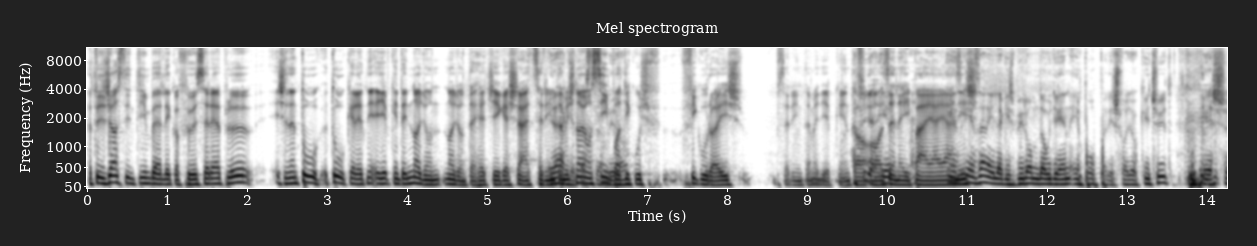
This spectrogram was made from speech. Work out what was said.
Hát hogy Justin Timberlake a főszereplő, és ezen túl, túl keretni egyébként egy nagyon, nagyon tehetséges srác szerintem, és nagyon szimpatikus figura is szerintem egyébként hát a, a zenei pályáján én, is. Én zeneileg is bírom, de ugye én, én popper is vagyok kicsit, és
